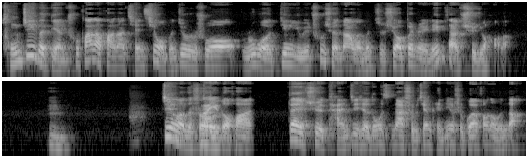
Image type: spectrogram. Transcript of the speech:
从这个点出发的话，那前期我们就是说，如果定义为初学，那我们只需要奔着 Elixir 去就好了。嗯，这样的时候的话，再去谈这些东西，那首先肯定是官方的文档。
